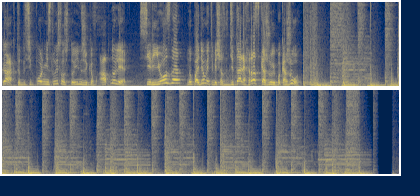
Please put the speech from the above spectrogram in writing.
Как? Ты до сих пор не слышал, что инжиков апнули? Серьезно? Ну пойдем, я тебе сейчас в деталях расскажу и покажу.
